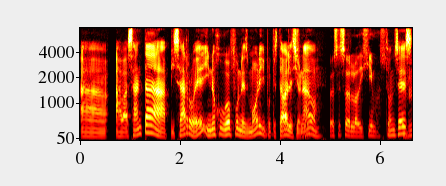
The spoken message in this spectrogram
a, a Basanta a Pizarro, ¿eh? Y no jugó Funes Mori porque estaba lesionado. Pues eso lo dijimos. Entonces,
